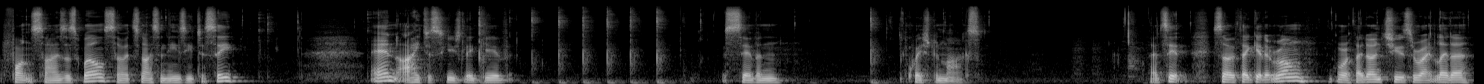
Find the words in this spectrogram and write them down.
font size as well so it's nice and easy to see. And I just usually give seven question marks. That's it. So if they get it wrong, or if they don't choose the right letter,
